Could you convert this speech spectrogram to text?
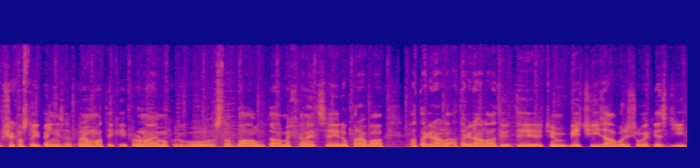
všechno stojí peníze, pneumatiky, pronájem okruhu, stavba auta, mechanici, doprava a tak dále a tak dále. A ty, ty čím větší závody člověk jezdí,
